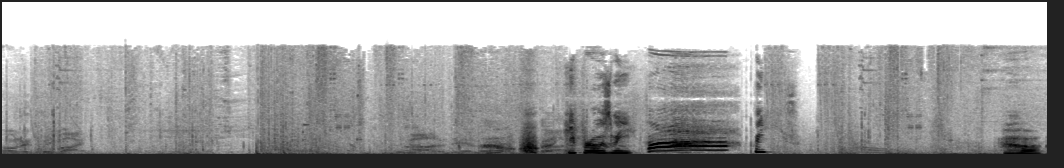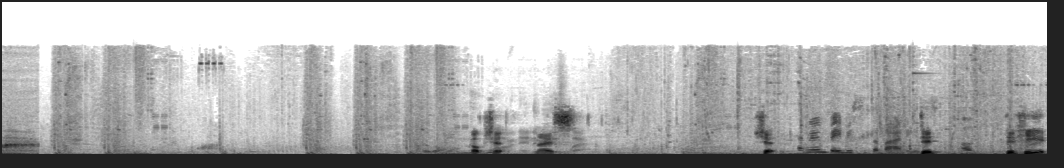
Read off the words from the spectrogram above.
opponent revive. He froze me. Ah, please. Oh. Oh shit. Nice. Shit. I'm gonna babysit the bodies. Did Oh, did he?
